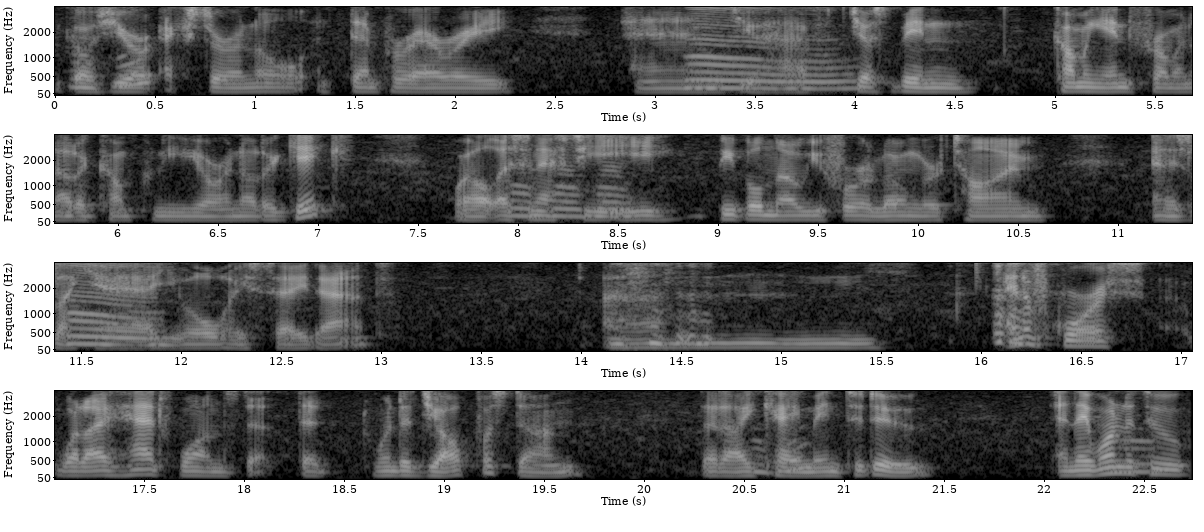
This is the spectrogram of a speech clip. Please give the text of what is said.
because mm-hmm. you're external and temporary and you have just been coming in from another company or another gig. Well, as an FTE, people know you for a longer time and it's like, yeah, you always say that. Um, and of course, what I had once that, that when the job was done, that I came in to do, and they wanted to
